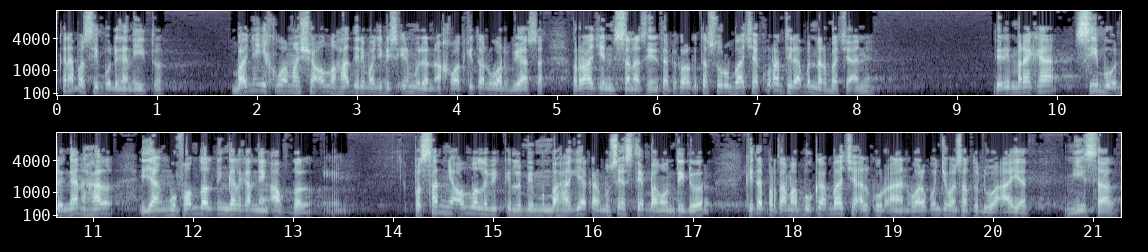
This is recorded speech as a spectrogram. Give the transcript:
Kenapa sibuk dengan itu? Banyak ikhwan Masya Allah hadir di majelis ilmu dan akhwat kita luar biasa. Rajin sana sini. Tapi kalau kita suruh baca Quran tidak benar bacaannya. Jadi mereka sibuk dengan hal yang mufadal tinggalkan yang afdal. Pesannya Allah lebih lebih membahagiakan. Maksudnya setiap bangun tidur, kita pertama buka baca Al-Quran. Walaupun cuma satu dua ayat. Misal,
